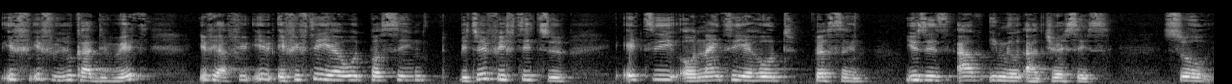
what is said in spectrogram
if if you look at the rate, if you are a 50 year old person between 50 to 80 or 90 year old person uses have email addresses. So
